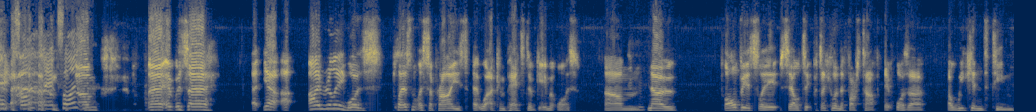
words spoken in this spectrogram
Excellent, excellent. um, uh, it was, uh, uh, yeah, I, I, really was pleasantly surprised at what a competitive game it was. Um, mm-hmm. Now, obviously, Celtic, particularly in the first half, it was a, a weakened team.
